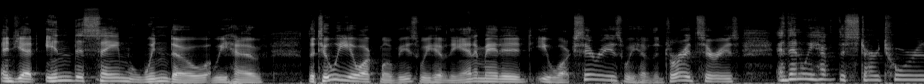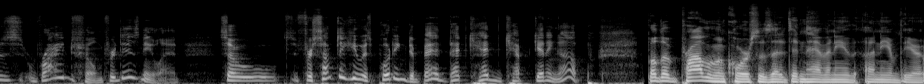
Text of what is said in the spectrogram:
And yet, in the same window, we have the two Ewok movies. We have the animated Ewok series, we have the Droid series, and then we have the Star Tours ride film for Disneyland. So, for something he was putting to bed, that kid kept getting up. Well, the problem, of course, was that it didn't have any any of the uh,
